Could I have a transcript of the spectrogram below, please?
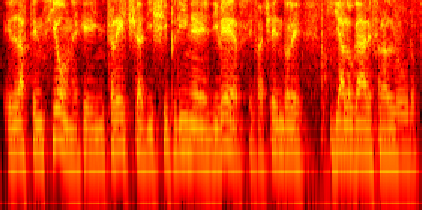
e l'attenzione che intreccia discipline diverse, facendole dialogare fra loro.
